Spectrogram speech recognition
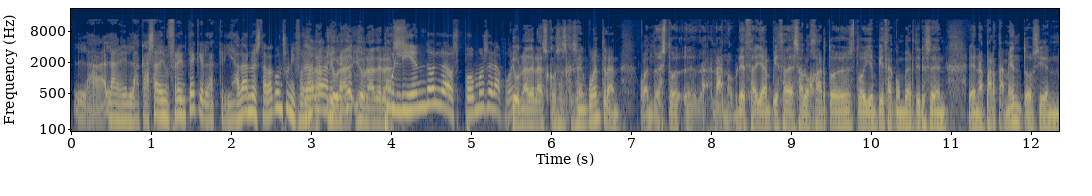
la, la la casa de enfrente que la criada no estaba con su uniforme y una, de las, puliendo los pomos de la puerta. Y una de las cosas que se encuentran cuando esto eh, la, nobleza ya empieza a desalojar todo esto y empieza a convertirse en, apartamentos y, en,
